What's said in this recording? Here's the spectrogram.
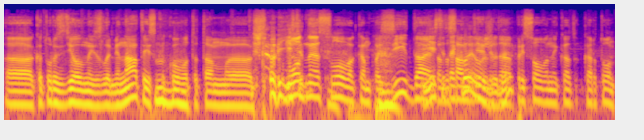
э, которые сделаны из ламината, из Мгм. какого-то там э, Что, есть модное слово композит, да, Есть это на самом деле уже, да, да? прессованный ка- картон.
